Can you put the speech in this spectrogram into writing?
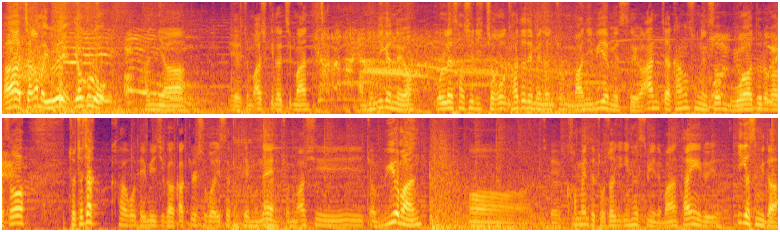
아 잠깐만 왜 역으로 갔냐 예 좀 아쉽긴 했지만 아무튼 이겼네요. 원래 사실 이 저거 가드 되면은 좀 많이 위험했어요. 안자 강손에서 모아 들어가서 저차작 하고 데미지가 깎일 수가 있었기 때문에 좀 아시 좀 위험한 어제 커맨드 조작이긴 했습니다만 다행히 이겼습니다.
